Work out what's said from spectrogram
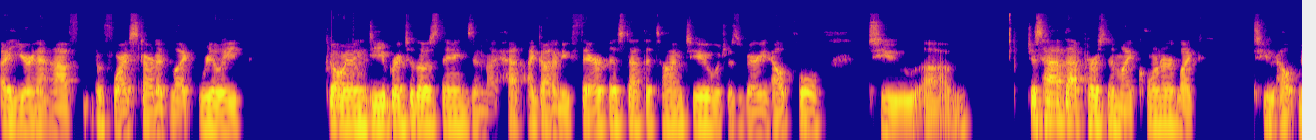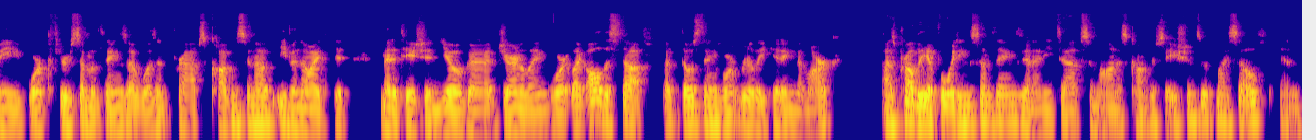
a year and a half before I started like really going deeper into those things. And I had I got a new therapist at the time too, which was very helpful to um, just have that person in my corner, like to help me work through some of the things I wasn't perhaps cognizant of, even though I did meditation, yoga, journaling, work, like all the stuff, but those things weren't really hitting the mark. I was probably avoiding some things and I need to have some honest conversations with myself and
